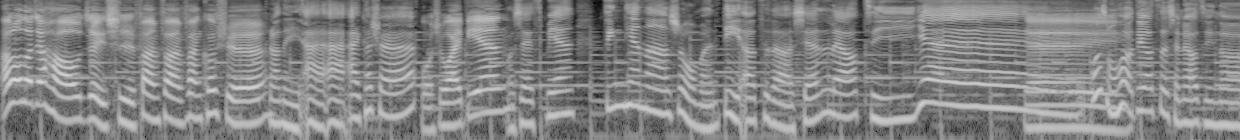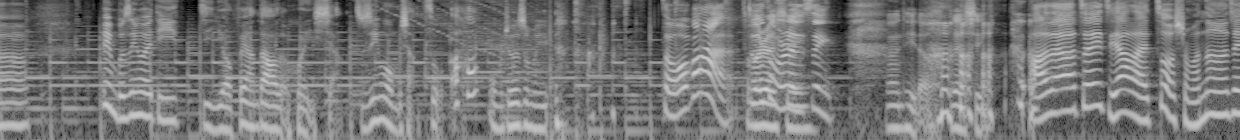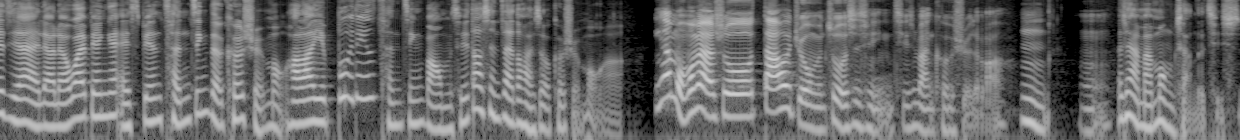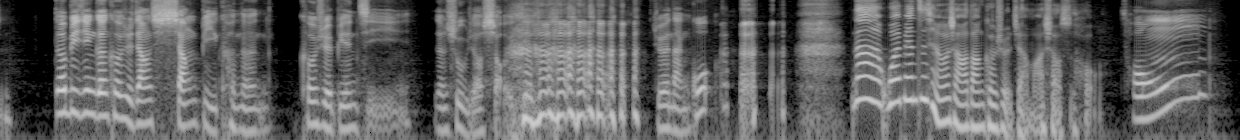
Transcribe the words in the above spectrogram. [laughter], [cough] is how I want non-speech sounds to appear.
Hello，大家好，这里是范范范科学，让你爱爱爱科学。我是 Y 编，我是 S 编。今天呢，是我们第二次的闲聊集耶。为什么会有第二次的闲聊集呢？并不是因为第一集有非常大的回响，只是因为我们想做啊，我们就是这么。怎么办？怎么任性？没问题的，任性。[laughs] 好的，这一集要来做什么呢？这一集要来聊聊 Y 边跟 S 边曾经的科学梦。好了，也不一定是曾经吧，我们其实到现在都还是有科学梦啊。应该某方面来说，大家会觉得我们做的事情其实蛮科学的吧？嗯嗯，而且还蛮梦想的。其实，但，毕竟跟科学家相比，可能科学编辑人数比较少一点，[laughs] 觉得难过。那外边之前有想要当科学家吗？小时候？从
